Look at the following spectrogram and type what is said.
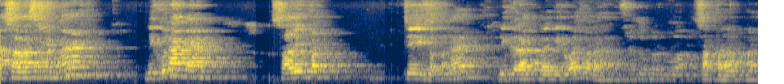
asal setengah dikurangan salipet cing setengah digerak bagi dua berapa satu per dua. Saparapat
